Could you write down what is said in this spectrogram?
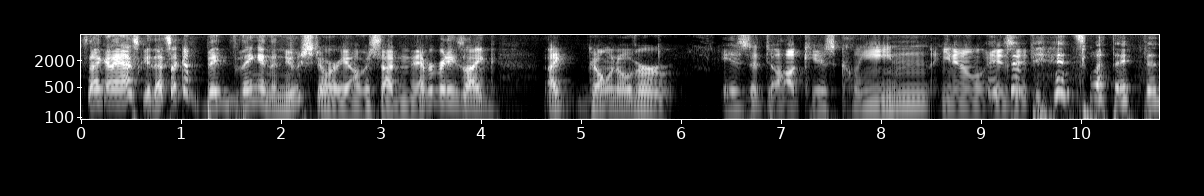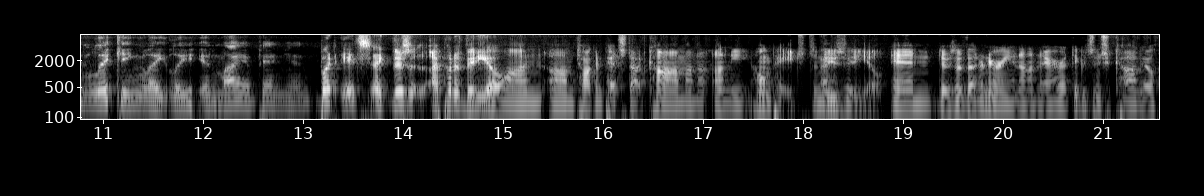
So I'm gonna ask you. That's like a big thing in the news story. All of a sudden, everybody's like, like going over. Is a dog kiss clean? You know, is it? Depends what they've been licking lately, in my opinion. But it's like there's. A, I put a video on um, talkingpets.com on the- on the homepage. It's a news video, and there's a veterinarian on there. I think it's in Chicago,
